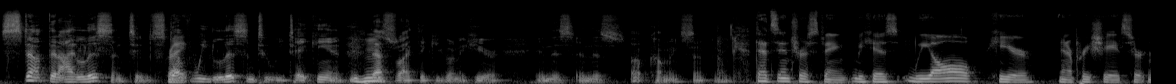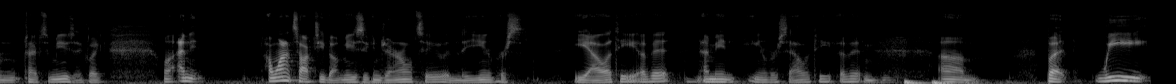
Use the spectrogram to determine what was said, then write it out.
stuff that I listen to, stuff Right. we listen to, we take in. Mhm. That's what I think you're gonna hear in this in this upcoming symphony. That's interesting because we all hear and appreciate certain types of music. Like, well, I mean, I want to talk to you about music in general too, and the universality of it. I mean, universality of it. Um, but we,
